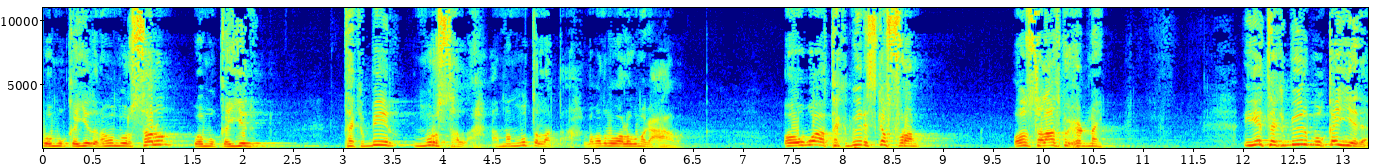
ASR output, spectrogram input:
wa muqayadun ama mursalun wa muqayadun takbiir mursal ah ama muطlaq ah labadaba waa lagu magacaaba oo waa takbiir iska furan oon salaad ku xidhnayn iyo takbiir muqayada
